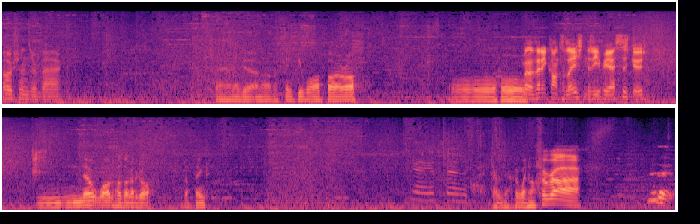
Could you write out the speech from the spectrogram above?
Potions are back. Can I get another thinky wildfire off? Oh. Well, if any consolation, the DPS is good. Mm no water hose. I gotta go. I don't think. Yay, it's dead. I don't know who went off. Hurrah! Did it.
